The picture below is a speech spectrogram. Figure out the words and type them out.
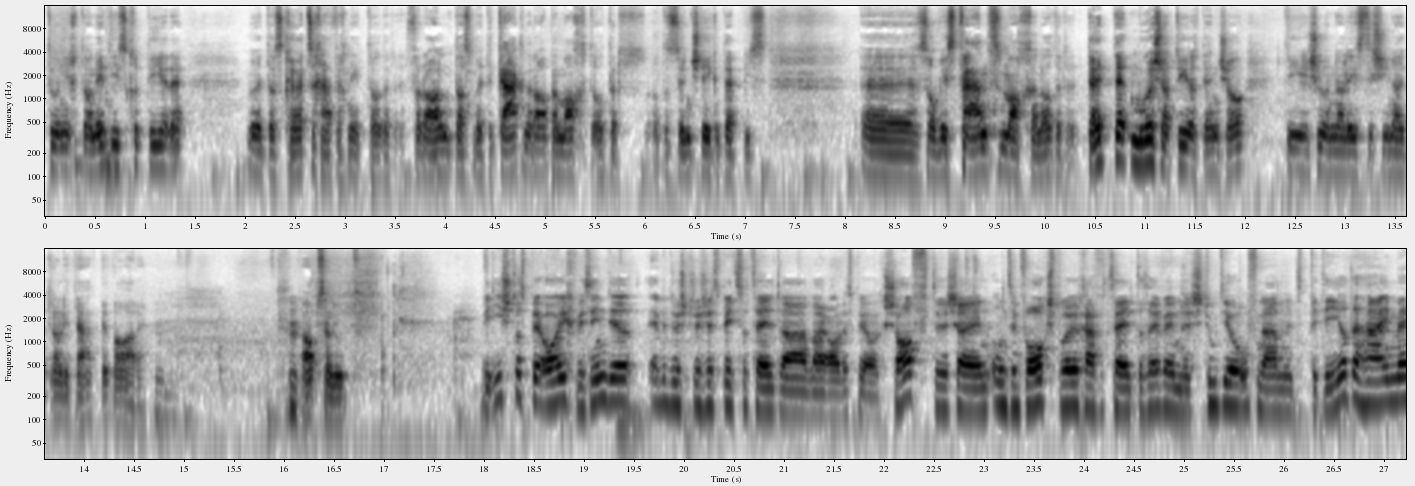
tue ich da nicht diskutieren, weil das gehört sich einfach nicht. Oder? Vor allem, dass man den Gegner macht oder, oder sonst irgendetwas, äh, so wie es die Fans machen. Oder? Dort muss natürlich dann schon die journalistische Neutralität bewahren. Absolut. Wie ist das bei euch? Wie sind ihr, eben, du hast, du hast jetzt ein bisschen erzählt, wer, wer alles bei euch schafft. Du hast äh, uns im Vorgespräch auch erzählt, dass eben in einem Studio aufnehmen bei dir daheim.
